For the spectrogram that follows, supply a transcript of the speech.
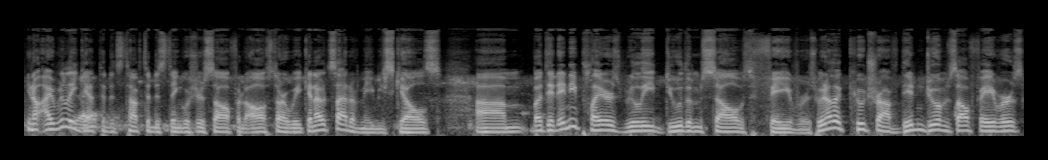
you know I really Yeah. get that it's tough to distinguish yourself at All Star Weekend outside of maybe skills. Um, but did any players really do themselves favors? We know that Kucherov didn't do himself favors,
